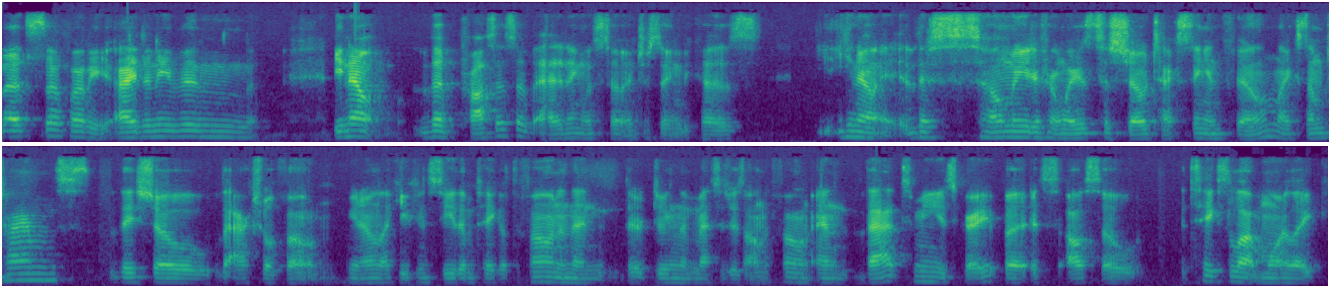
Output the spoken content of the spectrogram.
That's so funny. I didn't even, you know, the process of editing was so interesting because, you know, eh, there's so many different ways to show texting in film. Like sometimes they show the actual phone, you know, like you can see them take out the phone and then they're doing the messages on the phone. And that to me is great, but it's also, it takes a lot more like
